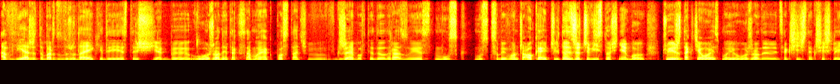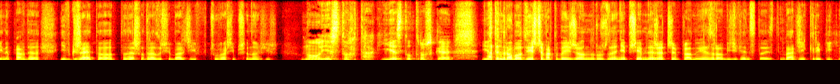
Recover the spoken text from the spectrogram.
a w VR to bardzo dużo daje, kiedy jesteś jakby ułożony tak samo jak postać w, w grze, bo wtedy od razu jest mózg, mózg sobie włącza, okej, okay, czyli to jest rzeczywistość, nie? Bo czuję, że tak ciało jest moje ułożone, więc jak siedzisz na krześle i naprawdę i w grze, to, to też od razu się bardziej wczuwasz i przenosisz. No jest to tak, jest to troszkę... Jest A ten to... robot jeszcze warto powiedzieć, że on różne nieprzyjemne rzeczy planuje zrobić, więc to jest tym bardziej creepy.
